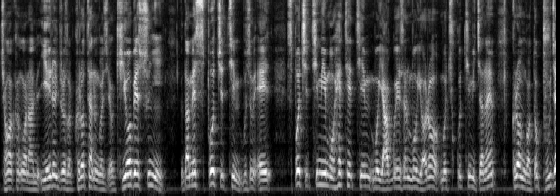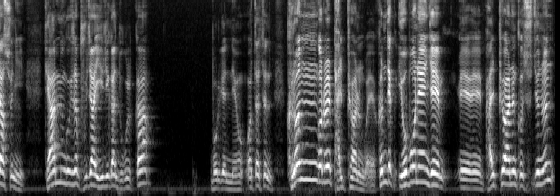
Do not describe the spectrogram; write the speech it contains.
정확한 건 아니면 예를 들어서 그렇다는 거죠. 기업의 순위, 그다음에 스포츠 팀 무슨 에, 스포츠 팀이 뭐 해태 팀, 뭐 야구에서는 뭐 여러 뭐 축구 팀 있잖아요. 그런 것또 부자 순위. 대한민국에서 부자 1위가 누굴까? 모르겠네요. 어쨌든 그런 거를 발표하는 거예요. 그런데 요번에 이제 에, 발표하는 그 수준은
